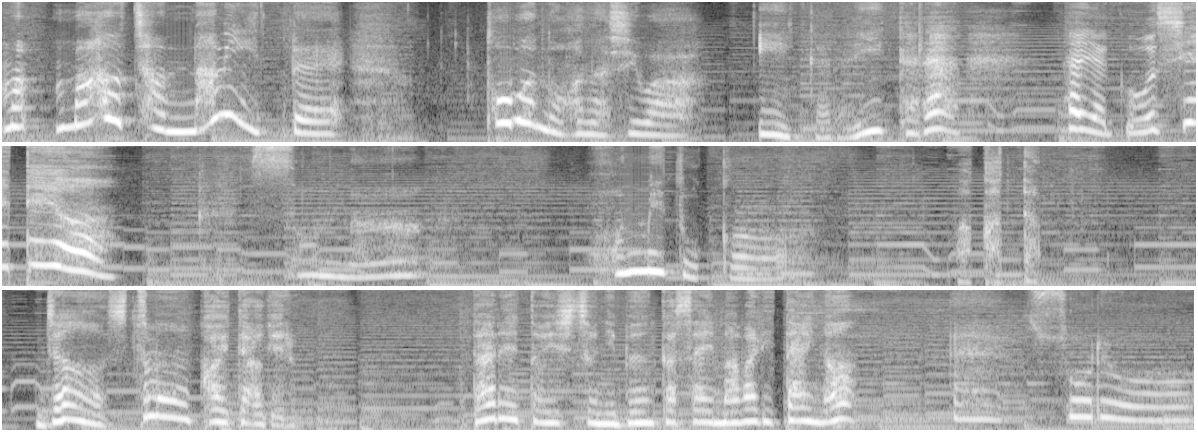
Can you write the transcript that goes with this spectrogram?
ま、まほちゃん何言って？当番の話は。いいからいいから早く教えてよ。そんな本名とか。わかった。じゃあ質問を変えてあげる。誰と一緒に文化祭回りたいの？えそれは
